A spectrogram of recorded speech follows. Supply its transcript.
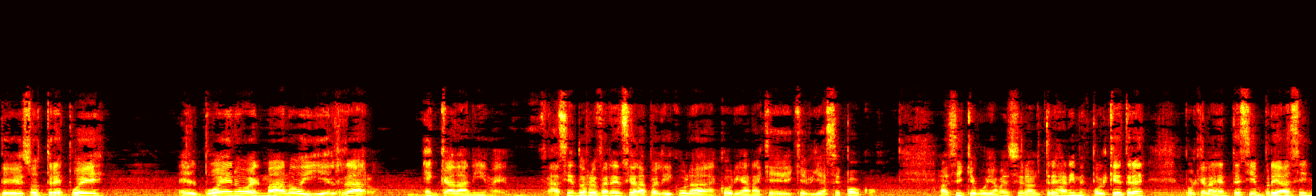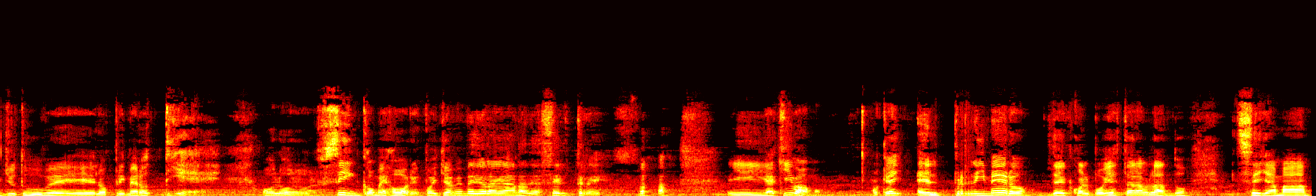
de esos tres pues el bueno, el malo y el raro en cada anime, haciendo referencia a la película coreana que vi hace poco. Así que voy a mencionar tres animes. ¿Por qué tres? Porque la gente siempre hace en YouTube eh, los primeros 10 o los 5 mejores. Pues yo a mí me dio la gana de hacer tres. y aquí vamos. ¿Ok? El primero del cual voy a estar hablando se llama.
